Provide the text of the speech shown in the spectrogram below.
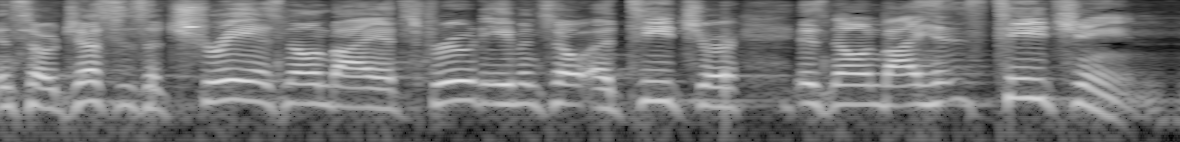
And so, just as a tree is known by its fruit, even so a teacher is known by his teaching.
